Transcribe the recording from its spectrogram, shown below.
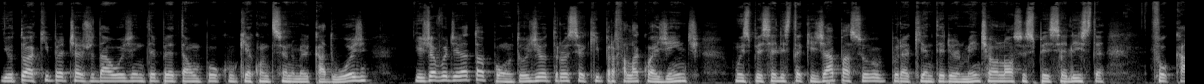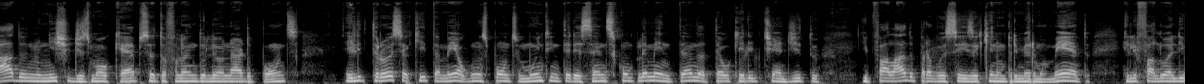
e eu tô aqui para te ajudar hoje a interpretar um pouco o que aconteceu no mercado hoje e já vou direto ao ponto. Hoje eu trouxe aqui para falar com a gente um especialista que já passou por aqui anteriormente, é o nosso especialista focado no nicho de small caps. Eu estou falando do Leonardo Pontes. Ele trouxe aqui também alguns pontos muito interessantes, complementando até o que ele tinha dito e falado para vocês aqui num primeiro momento. Ele falou ali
